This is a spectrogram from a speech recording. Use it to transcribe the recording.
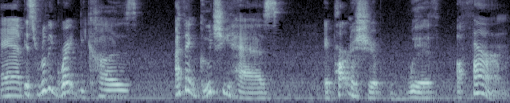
And it's really great because I think Gucci has a partnership with Affirm.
